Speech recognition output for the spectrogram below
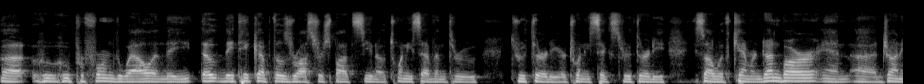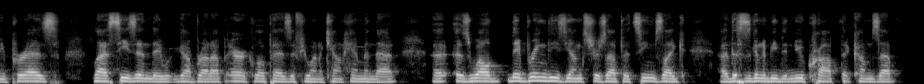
uh, who who performed well, and they they take up those roster spots. You know, twenty seven through through thirty or twenty six through thirty. You saw with Cameron Dunbar and uh, Johnny Perez last season. They got brought up. Eric Lopez, if you want to count him in that uh, as well. They bring these youngsters up. It seems like uh, this is going to be the new crop that comes up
